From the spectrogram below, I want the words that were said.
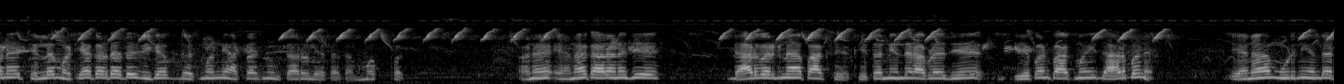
અને છેલ્લે મઠિયા કરતા તો વીઘે દસ મણની આસપાસનો ઉતારો લેતા હતા મફત અને એના કારણે જે દાળ વર્ગના પાક છે, ખેતરની અંદર આપણે જે જે પણ પાકમાં એ દાળ બને, એના મૂળની અંદર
